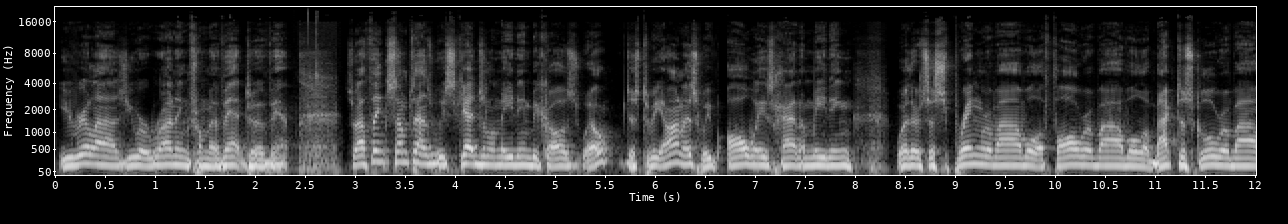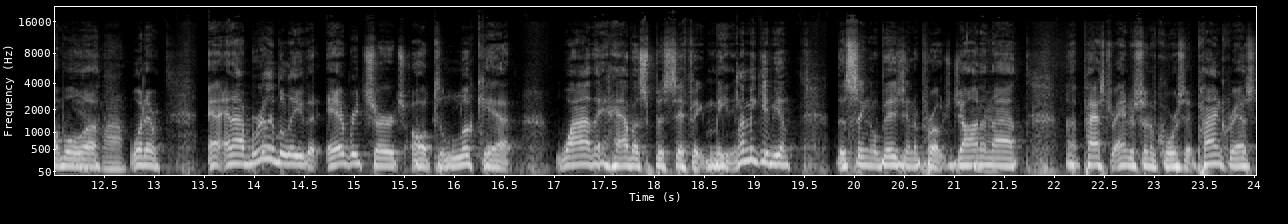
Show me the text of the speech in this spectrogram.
you realize you were running from event to event. So I think sometimes we schedule a meeting because, well, just to be honest, we've always had a meeting, whether it's a spring revival, a fall revival, a back to school revival, uh, wow. whatever. And, and I really believe that every church ought to look at why they have a specific meeting. Let me give you the single vision approach. John and I, uh, Pastor Anderson, of course, at Pinecrest,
